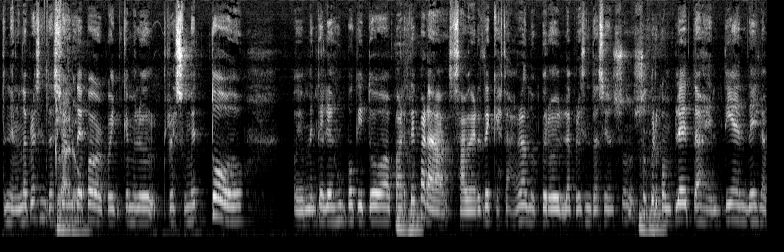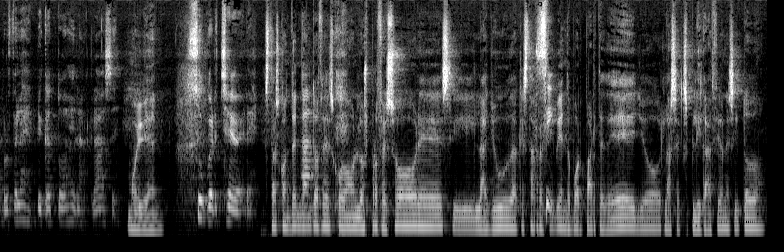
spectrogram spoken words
tener una presentación de PowerPoint que me lo resume todo, Obviamente lees un poquito aparte para saber de qué estás hablando, pero la presentación son súper completas, entiendes, la profe las explica todas en las clases. Muy bien. Súper chévere. ¿Estás contenta ah. entonces con los profesores y la ayuda que estás recibiendo por parte de ellos, las explicaciones y todo?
